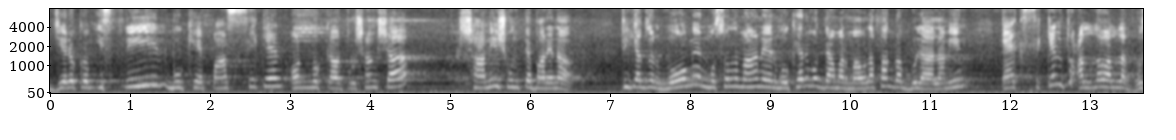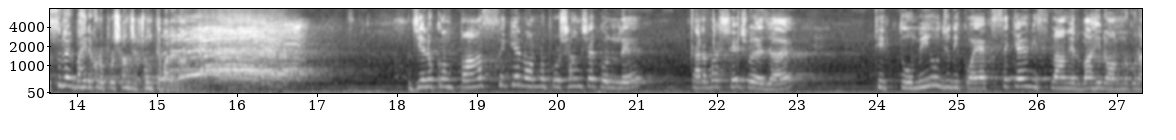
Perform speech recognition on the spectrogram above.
যেরকম স্ত্রীর মুখে পাঁচ সেকেন্ড, অন্য কার প্রশংসা স্বামী শুনতে পারে না। ঠিক একজন মোমেন মুসলমানের মুখের মধ্যে আমার মাওলাফাক রব্বুল আলমিন এক সেকেন্ড আল্লাহ আল্লাহ রসুলের বাইরে কোনো প্রশংসা শুনতে পারে না। যেরকম পাঁচ সেকেন্ড অন্য প্রশংসা করলে কারবার শেষ হয়ে যায়, ঠিক তুমিও যদি কয়েক সেকেন্ড ইসলামের বাহিরে অন্য কোনো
